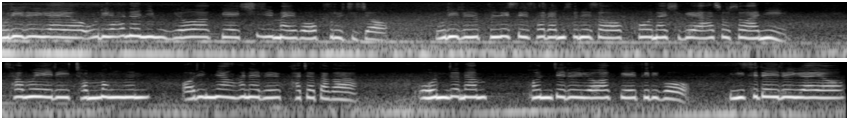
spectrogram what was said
우리를 위하여 우리 하나님 여호와께 쉬지 말고 부르짖어. 우리를 블레셋 사람 손에서 구원하시게 하소서 하니 사무엘이 젖먹는 어린 양 하나를 가져다가 온전한 번제를 여호와께 드리고 이스라엘을 위하여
